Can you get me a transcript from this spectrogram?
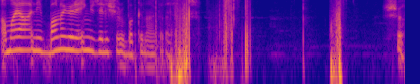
Ama yani bana göre en güzeli şu bakın arkadaşlar. Şu.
